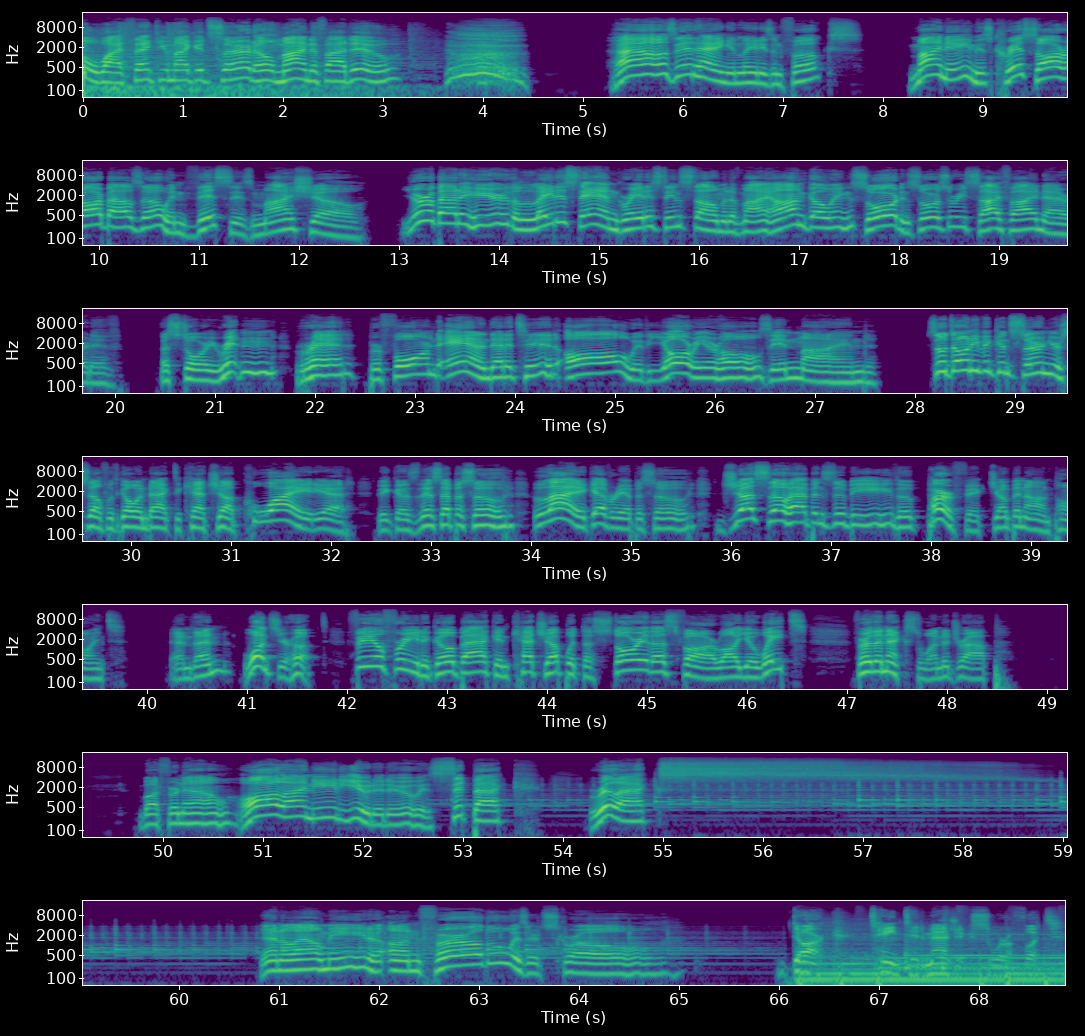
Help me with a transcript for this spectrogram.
Why, thank you, my good sir. Don't mind if I do. How's it hanging, ladies and folks? My name is Chris R.R. Bauso, and this is my show. You're about to hear the latest and greatest installment of my ongoing sword and sorcery sci fi narrative. A story written, read, performed, and edited, all with your ear holes in mind. So don't even concern yourself with going back to catch up quite yet, because this episode, like every episode, just so happens to be the perfect jumping on point. And then, once you're hooked, feel free to go back and catch up with the story thus far while you wait for the next one to drop. But for now, all I need you to do is sit back, relax, and allow me to unfurl the wizard scroll. Dark, tainted magics were afoot.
